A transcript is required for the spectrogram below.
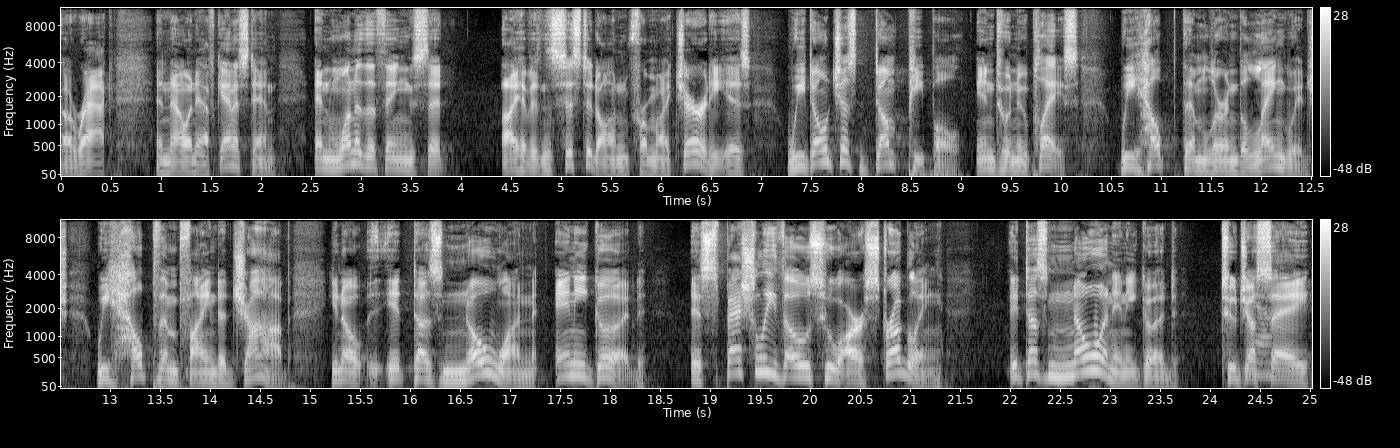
Iraq and now in Afghanistan. And one of the things that I have insisted on from my charity is we don't just dump people into a new place. We help them learn the language. We help them find a job. You know it does no one any good especially those who are struggling it does no one any good to just Yeah. say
